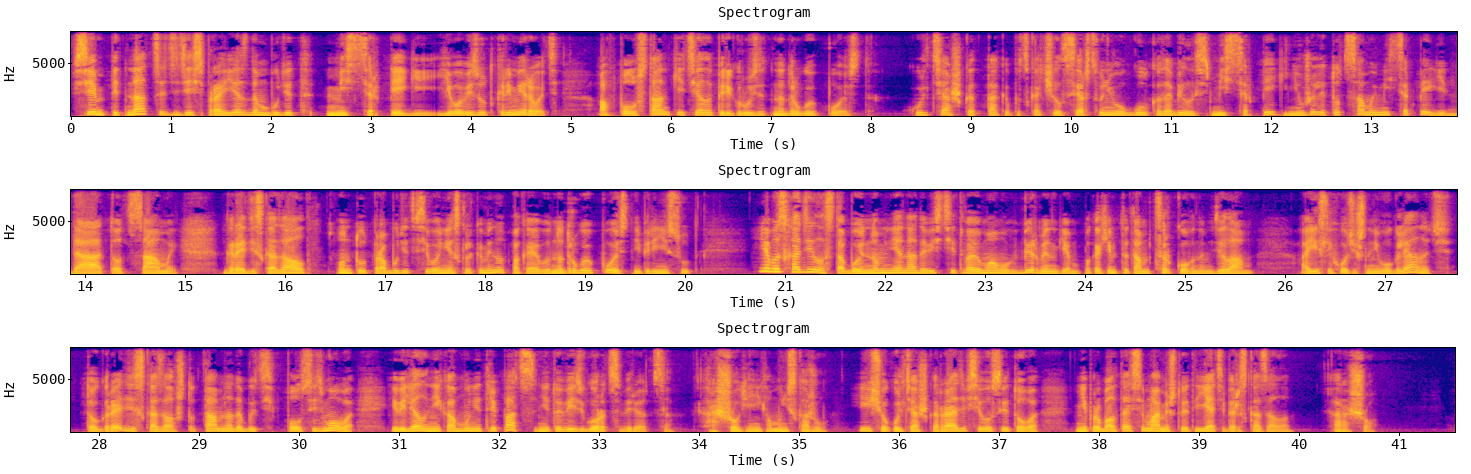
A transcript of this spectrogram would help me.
в 7.15 здесь проездом будет мистер Пегги. Его везут кремировать, а в полустанке тело перегрузят на другой поезд. Культяшка так и подскочил, сердце у него гулко забилось. «Мистер Пегги? Неужели тот самый мистер Пегги?» «Да, тот самый!» Грэди сказал, он тут пробудет всего несколько минут, пока его на другой поезд не перенесут. «Я бы сходила с тобой, но мне надо везти твою маму в Бирмингем по каким-то там церковным делам. А если хочешь на него глянуть, то Грэди сказал, что там надо быть в полседьмого, и велел никому не трепаться, не то весь город соберется». «Хорошо, я никому не скажу». И еще, культяшка, ради всего святого, не проболтайся маме, что это я тебе рассказала. Хорошо.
